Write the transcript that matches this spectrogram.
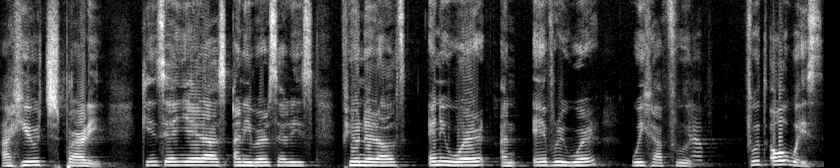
a huge party quinceañeras, anniversaries, funerals, anywhere and everywhere we have food. Have food always,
